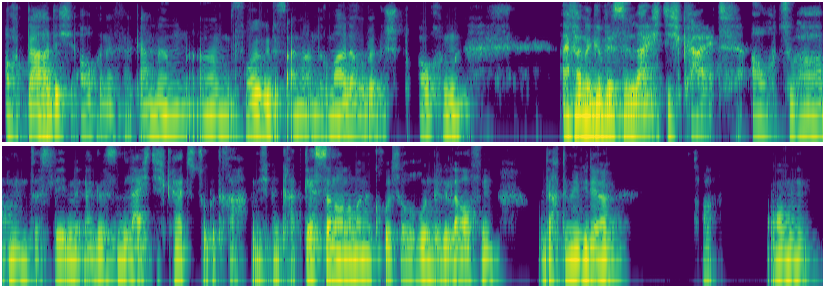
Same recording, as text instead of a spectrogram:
auch da hatte ich auch in der vergangenen ähm, Folge das eine oder andere Mal darüber gesprochen, einfach eine gewisse Leichtigkeit auch zu haben, das Leben mit einer gewissen Leichtigkeit zu betrachten. Ich bin gerade gestern auch nochmal eine größere Runde gelaufen und dachte mir wieder, oh, ähm,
